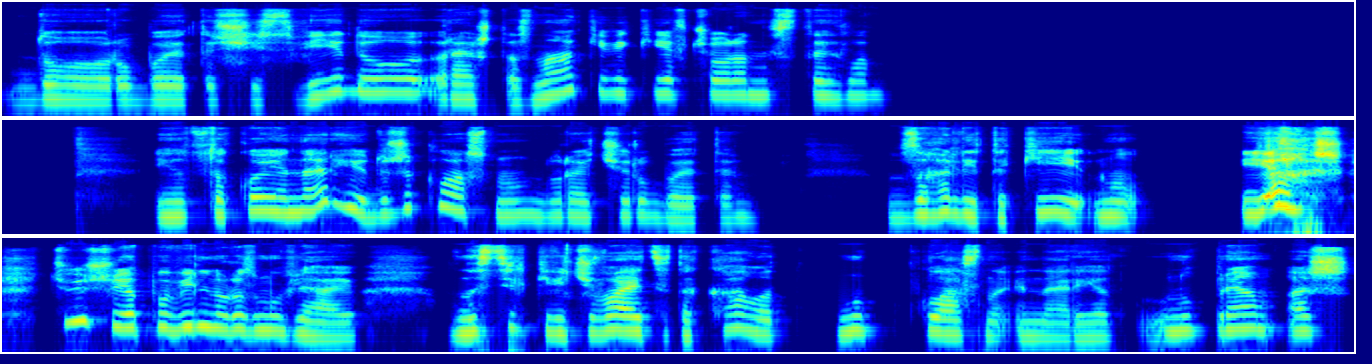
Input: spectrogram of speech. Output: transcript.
доробити 6 відео, решта знаків, які я вчора не встигла. І от з такою енергією дуже класно, до речі, робити. Взагалі такі, ну, я ж чую, що я повільно розмовляю. Настільки відчувається така от, ну, класна енергія. Ну, прям аж.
